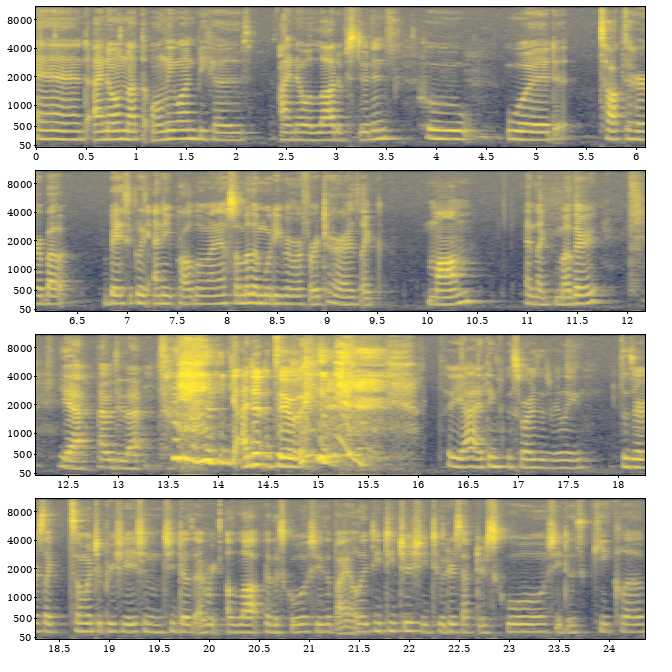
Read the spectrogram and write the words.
And I know I'm not the only one because I know a lot of students who would talk to her about basically any problem. I know some of them would even refer to her as like mom and like mother. Yeah, I would do that. yeah, I did it too. so yeah, I think Miss Suarez is really deserves like so much appreciation. She does every a lot for the school. She's a biology teacher. She tutors after school. She does key club.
